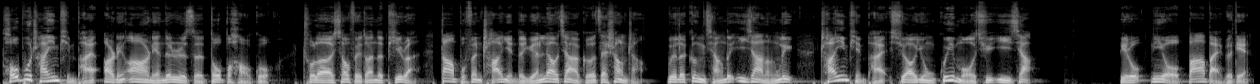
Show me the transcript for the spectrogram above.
头部茶饮品牌二零二二年的日子都不好过，除了消费端的疲软，大部分茶饮的原料价格在上涨。为了更强的议价能力，茶饮品牌需要用规模去议价。比如你有八百个店，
